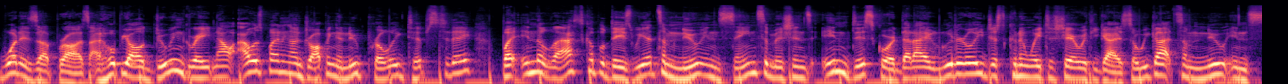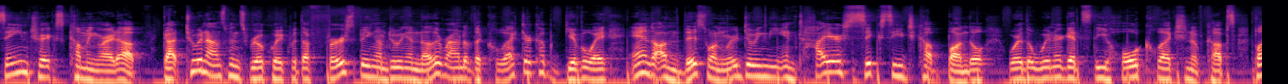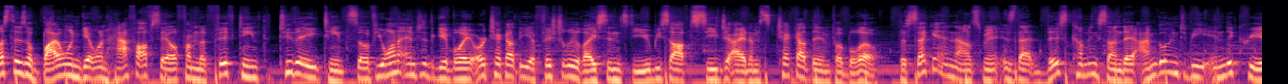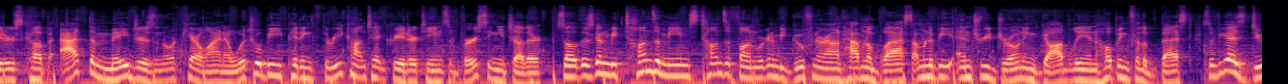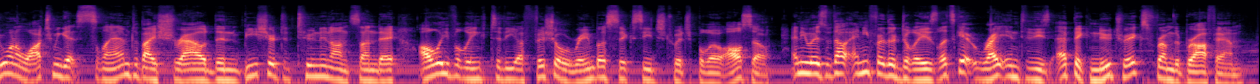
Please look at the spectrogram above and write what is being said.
What is up, bros? I hope you're all doing great. Now, I was planning on dropping a new Pro League tips today, but in the last couple days, we had some new insane submissions in Discord that I literally just couldn't wait to share with you guys. So we got some new insane tricks coming right up. Got two announcements real quick, with the first being I'm doing another round of the Collector Cup giveaway, and on this one, we're doing the entire 6 Siege Cup bundle, where the winner gets the whole collection of cups, plus there's a buy one get one half off sale from the 15th to the 18th, so if you want to enter the giveaway or check out the officially licensed Ubisoft Siege items, check out the info below. The second announcement is that this coming Sunday, I'm going to be in the Creators Cup at the Majors in North Carolina, which will be pitting three content creator teams versing each other. So there's going to be tons of memes, tons of fun. We're to be goofing around, having a blast. I'm to be entry droning godly and hoping for the best. So if you guys do want to watch me get slammed by Shroud, then be sure to tune in on Sunday. I'll leave a link to the official Rainbow Six Siege Twitch below also. Anyways, without any further delays, let's get right into these epic new tricks from the Brah fam.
